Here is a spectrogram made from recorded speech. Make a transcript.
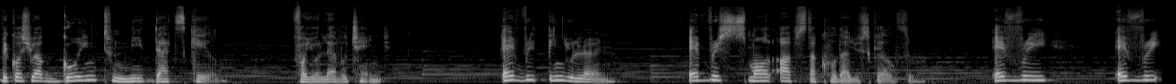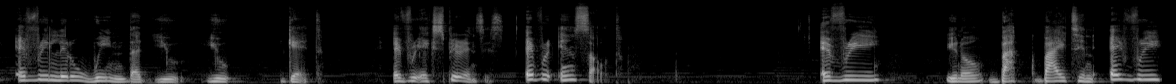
because you are going to need that skill for your level change. Everything you learn, every small obstacle that you scale through, every every every little win that you you get, every experiences, every insult, every, you know, backbiting, every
